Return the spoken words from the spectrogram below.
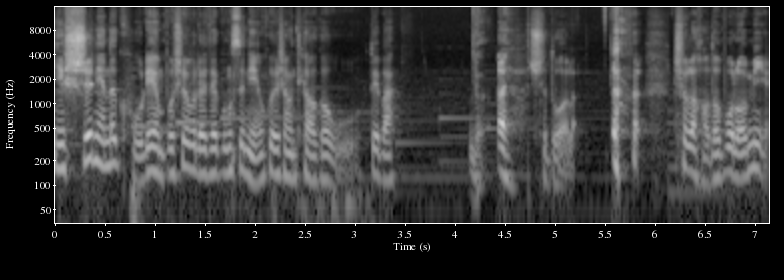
你十年的苦练不是为了在公司年会上跳个舞，对吧？哎呀，吃多了，吃了好多菠萝蜜。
